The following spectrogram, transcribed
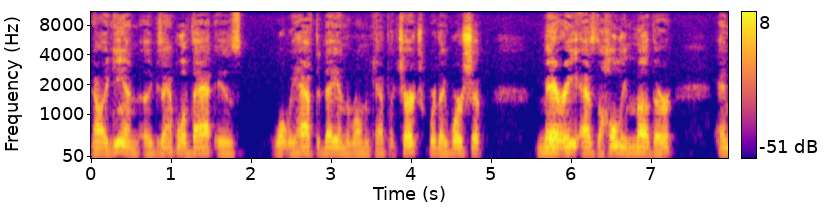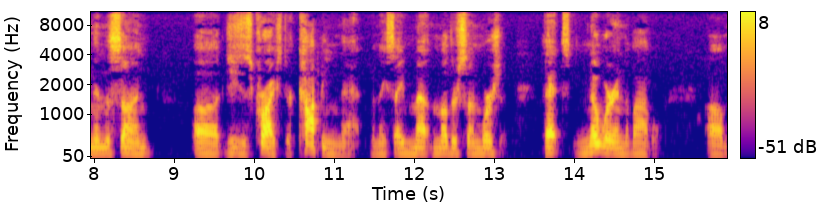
Now, again, an example of that is what we have today in the Roman Catholic Church, where they worship Mary as the Holy Mother and then the Son, uh, Jesus Christ. They're copying that when they say mother son worship. That's nowhere in the Bible. Um,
